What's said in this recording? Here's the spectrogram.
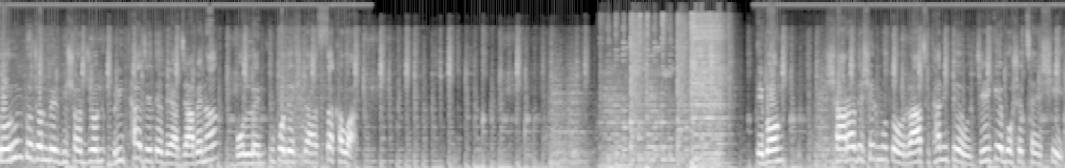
তরুণ প্রজন্মের বিসর্জন বৃথা যেতে দেয়া যাবে না, বললেন উপদেষ্টা সাখাওয়াত। এবং সারা দেশের মতো রাজধানীতেও জেঁকে বসেছে শীত।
